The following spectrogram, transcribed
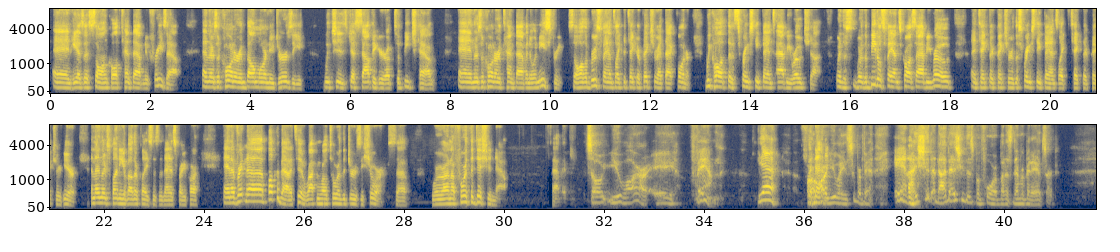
And he has a song called 10th avenue freeze out. And there's a corner in Belmar new jersey which is just south of here up to beach town and there's a corner at 10th Avenue and East Street. So all the Bruce fans like to take a picture at that corner. We call it the Springsteen fans Abbey Road shot, where the, where the Beatles fans cross Abbey Road and take their picture. The Springsteen fans like to take their picture here. And then there's plenty of other places in Asbury Park. And I've written a book about it too, Rock and Roll Tour of the Jersey Shore. So we're on a fourth edition now. Savage. So you are a fan. Yeah, or are you a super fan? And I should, and I've asked you this before, but it's never been answered.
